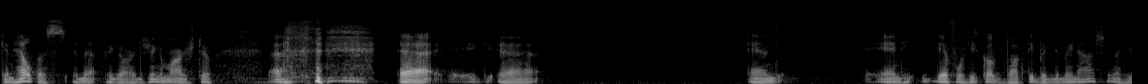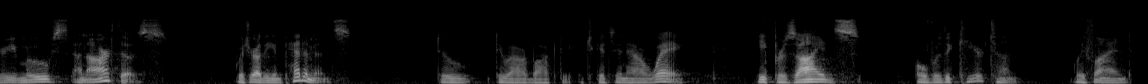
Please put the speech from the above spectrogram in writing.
can help us in that regard. Nrsinga Maharaj too. Uh, uh, uh, and and he, therefore he's called Bhakti Vighna. He removes anarthas, which are the impediments to to our bhakti, which gets in our way. He presides over the kirtan, we find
